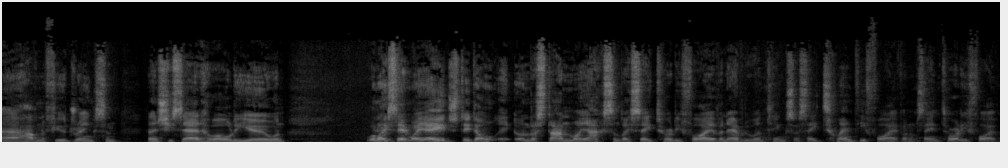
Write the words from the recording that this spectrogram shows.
uh, having a few drinks and then she said, How old are you? and when I say my age, they don't understand my accent. I say 35 and everyone thinks I say 25 and I'm saying 35.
